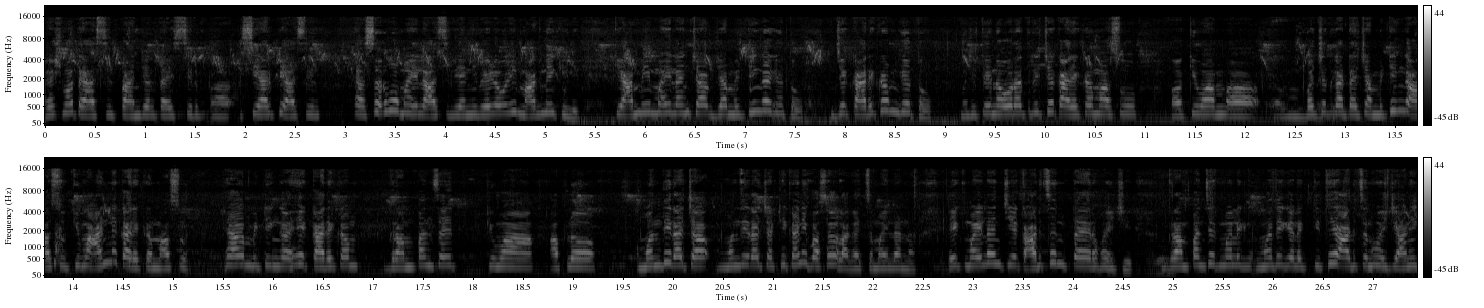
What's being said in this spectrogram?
रेश्माताई असतील प्रांजलताई सिर सी आर पी असतील ह्या सर्व महिला असतील यांनी वेळोवेळी मागणी केली की आम्ही महिलांच्या ज्या मिटिंगा घेतो जे कार्यक्रम घेतो म्हणजे ते नवरात्रीचे कार्यक्रम असू किंवा बचत गटाच्या मिटिंगा असो किंवा अन्य कार्यक्रम असो ह्या मिटिंग हे कार्यक्रम ग्रामपंचायत किंवा आपलं मंदिराच्या मंदिराच्या ठिकाणी बसावं लागायचं महिलांना. एक महिलांची एक अडचण तयार व्हायची. ग्रामपंचायत मध्ये मध्ये गेले तिथे अडचण व्हायची आणि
